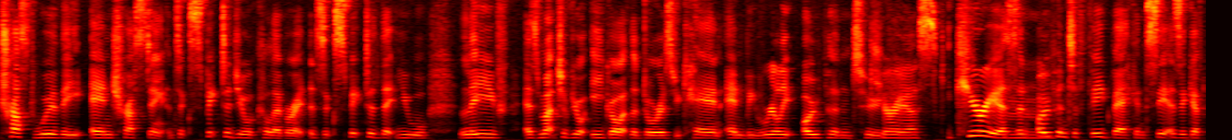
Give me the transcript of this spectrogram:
trustworthy and trusting. It's expected you will collaborate. It's expected that you will leave as much of your ego at the door as you can and be really open to Curious. curious Mm. and open to feedback and see it as a gift.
